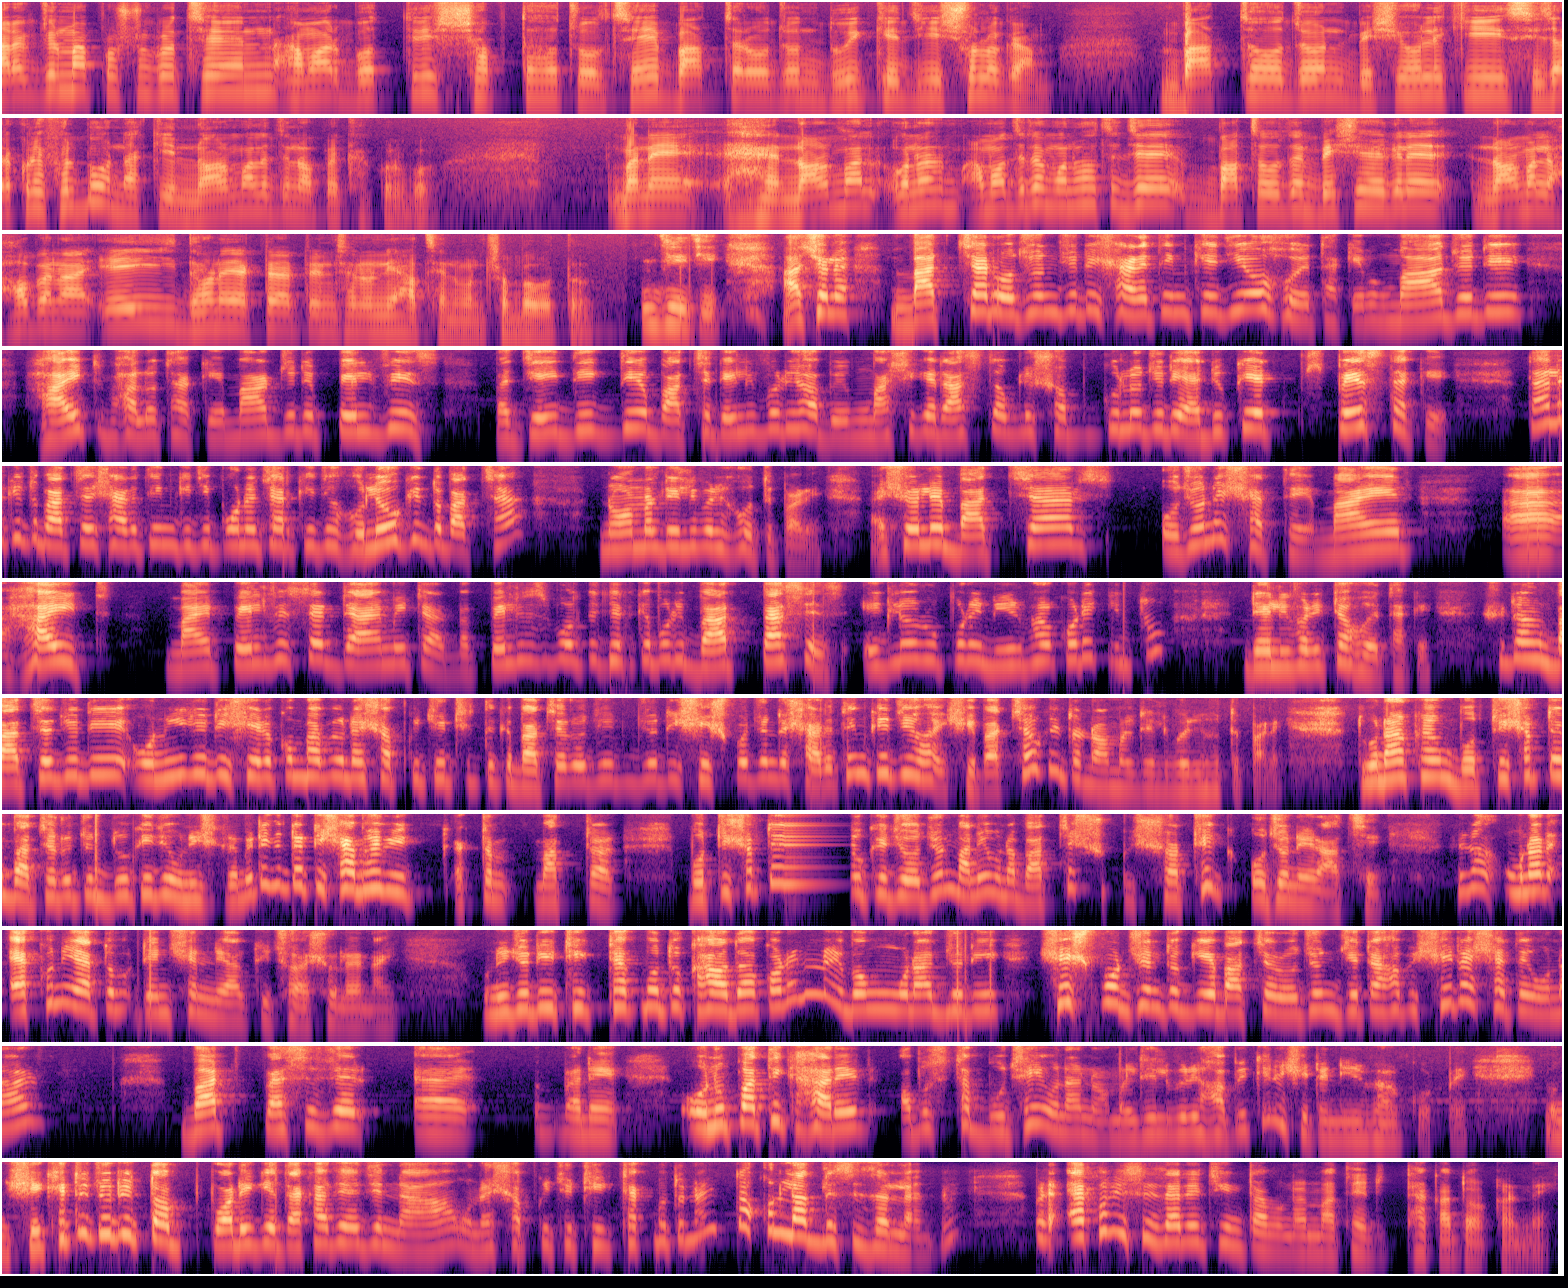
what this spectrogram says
আরেকজন মা প্রশ্ন করেছেন, আমার বত্রিশ সপ্তাহ চলছে, বাচ্চার ওজন দুই কেজি ষোলো গ্রাম। বাচ্চা ওজন বেশি হলে কি সিজার করে ফেলব, নাকি নর্মালের জন্য অপেক্ষা করব? মানে নর্মাল, ওনার, আমার যেটা মনে হচ্ছে যে বাচ্চা ওজন বেশি হয়ে গেলে নর্মালে হবে না, এই ধরনের একটা টেনশন উনি আছেন মনে সম্ভবত। জি জি। আসলে বাচ্চার ওজন যদি সাড়ে তিন কেজিও হয়ে থাকে এবং মা যদি হাইট ভালো থাকে, মার যদি পেলভিস বা যেই দিক দিয়ে বাচ্চা ডেলিভারি হবে এবং মাসিকের রাস্তাগুলো সবগুলো যদি এডুকেট স্পেস থাকে, তাহলে কিন্তু বাচ্চা সাড়ে তিন কেজি, পৌনে চার কেজি হলেও কিন্তু বাচ্চা নর্মাল ডেলিভারি হতে পারে। আসলে বাচ্চার ওজনের সাথে মায়ের হাইট মায়ের পেলভিসের ডায়ামিটার বা পেলভিস বলতে যেটাকে বলি বার্থ প্যাসেজ এগুলোর উপরে নির্ভর করে কিন্তু ডেলিভারিটা হয়ে থাকে। সুতরাং বাচ্চা যদি, উনি যদি সেরকম ভাবে ওনার সবকিছু ঠিক থাকে বাচ্চার যদি শেষ পর্যন্ত সাড়ে তিন কেজি হয়, সে বাচ্চাও কিন্তু নর্মাল ডেলিভারি হতে পারে। তো ওনার কারণ বত্রিশ সপ্তাহে বাচ্চার ওজন দু কেজি উনিশ গ্রাম, এটা কিন্তু একটা স্বাভাবিক একটা মাত্রার। বত্রিশ সপ্তাহে দু কেজি ওজন মানে ওনার বাচ্চা সঠিক ওজনের আছে। ওনার এখনই এত টেনশন নেওয়ার কিছু আসলে নাই। উনি যদি ঠিকঠাক মতো খাওয়া দাওয়া করেন এবং ওনার যদি শেষ পর্যন্ত গিয়ে বাচ্চার ওজন যেটা হবে সেটার সাথে ওনার বার্থ প্যাসেজের মানে অনুপাতিক হারের অবস্থা বুঝেই ওনার নর্মাল ডেলিভারি হবে কিনা সেটা নির্ভর করবে। এবং সেক্ষেত্রে যদি পরে গিয়ে দেখা যায় যে না, ওনার সবকিছু ঠিকঠাক মতো নয় তখন লাগলে সিজার লাগবে। বাট এখনই সিজারের চিন্তা ওনার মাথায় থাকা দরকার নেই।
